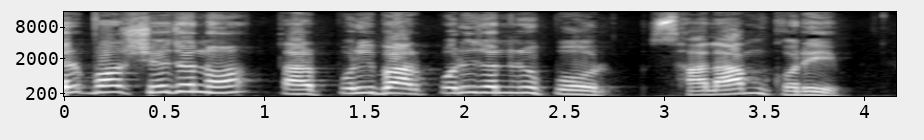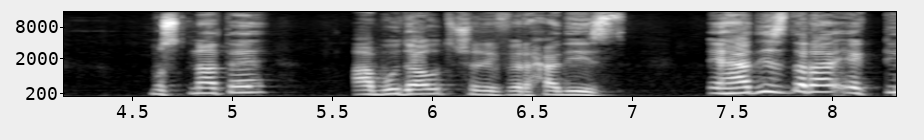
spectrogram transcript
এরপর সে যেন তার পরিবার, পরিজনের উপর সালাম করে। মুসনাতে আবু দাউদ শরীফের হাদিস। এ হাদিস দ্বারা একটি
